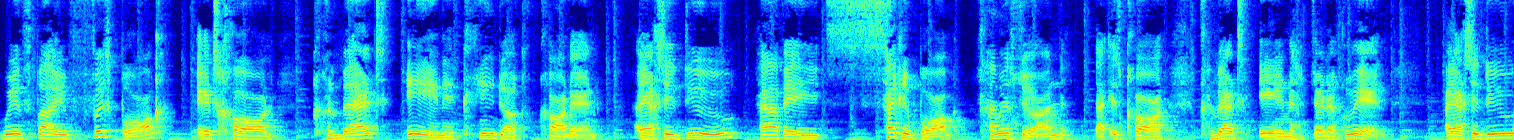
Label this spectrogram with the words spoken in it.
with my first book. It's called Collette in Kindergarten. I actually do have a second book coming soon that is called Collette in the Grid. I actually do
